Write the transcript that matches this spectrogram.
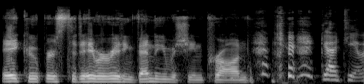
Hey Coopers, today we're reading vending machine prawn. God damn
